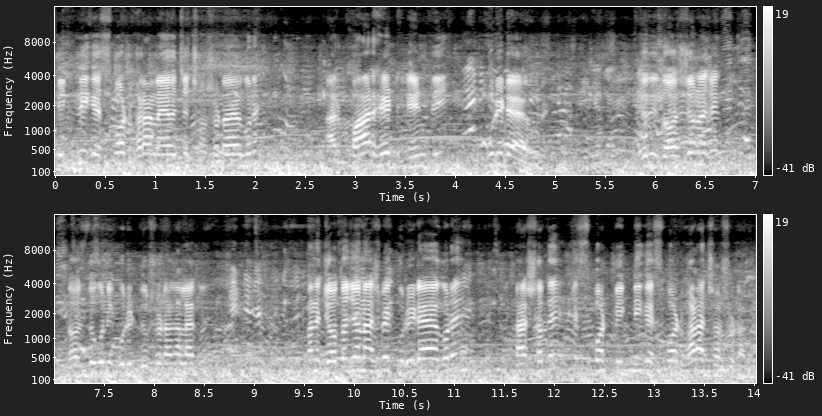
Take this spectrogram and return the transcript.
পিকনিক স্পট ভাড়া নেয় হচ্ছে ছশো টাকা করে আর পার হেড এন্ট্রি কুড়ি টাকা করে। যদি দশজন আছেন দশ দুগুনি কুড়ি, দুশো টাকা লাগবে। মানে যতজন আসবে কুড়ি টাকা করে, তার সাথে স্পট পিকনিক স্পট ভাড়া ছশো টাকা।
